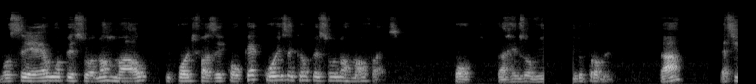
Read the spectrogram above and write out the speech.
Você é uma pessoa normal e pode fazer qualquer coisa que uma pessoa normal faz. Ponto. Está resolvido o problema. Tá? Essa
